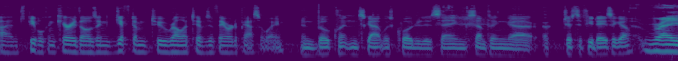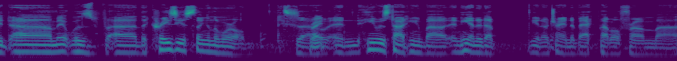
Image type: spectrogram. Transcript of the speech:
Uh, and people can carry those and gift them to relatives if they were to pass away. And Bill Clinton, Scott, was quoted as saying something uh, uh, just a few days ago. right. Um, it was uh, the craziest thing in the world. So, Right. And he was talking about, and he ended up, you know, trying to backpedal from uh,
